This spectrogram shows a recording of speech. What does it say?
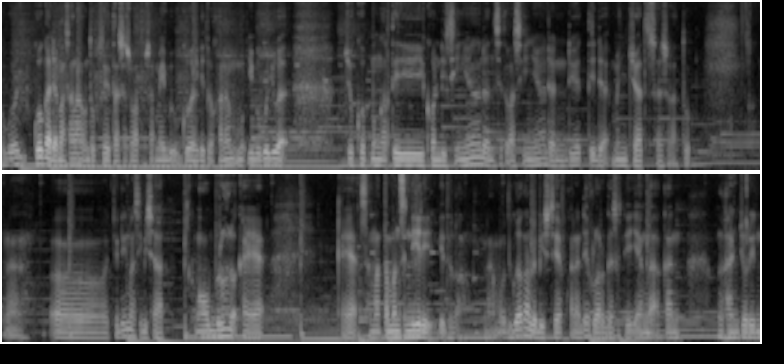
gue gue gak ada masalah untuk cerita sesuatu sama ibu gue gitu. Karena ibu gue juga cukup mengerti kondisinya dan situasinya dan dia tidak menjudge sesuatu. Nah uh, jadi masih bisa ngobrol kayak kayak sama teman sendiri gitu loh. Nah menurut gue kan lebih safe karena dia keluarga sendiri yang nggak akan ngehancurin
